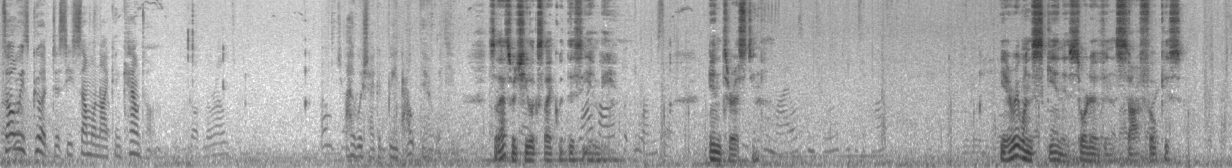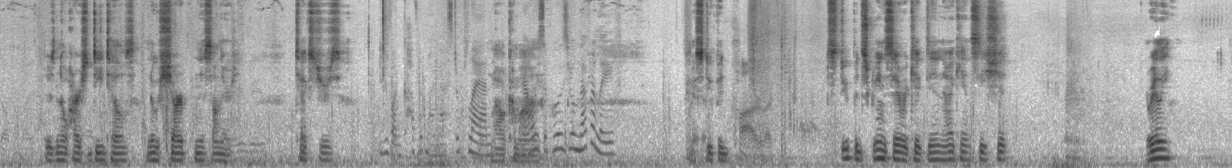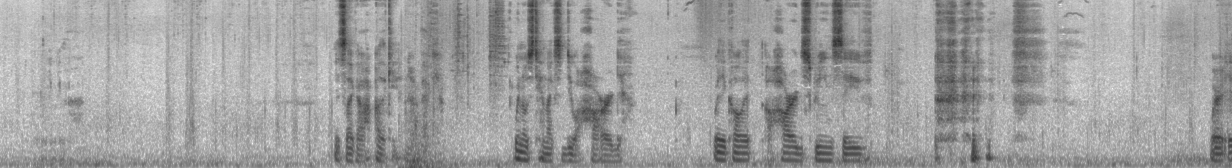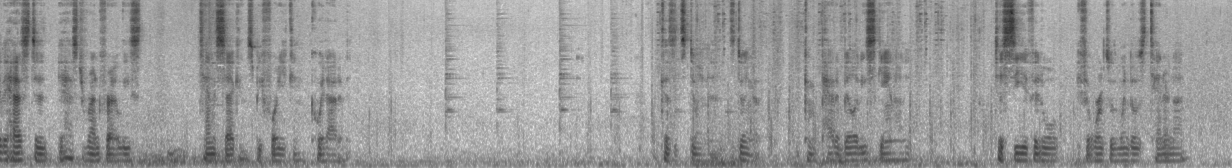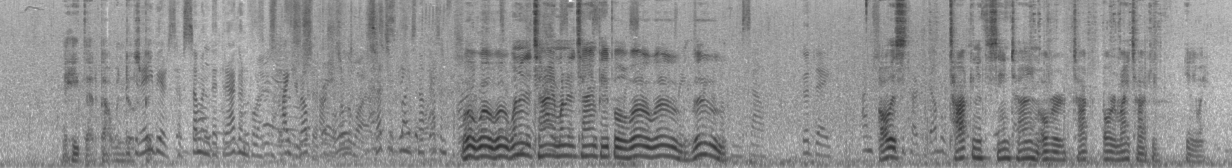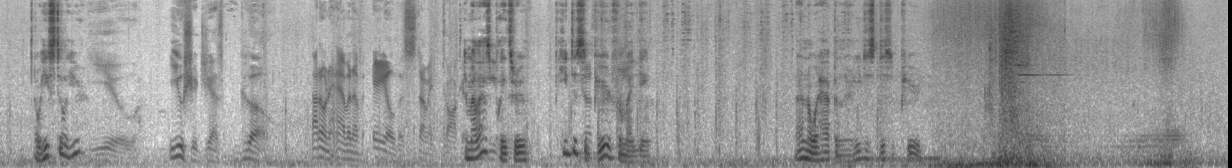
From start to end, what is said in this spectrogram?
It's always good to see someone I can count on. Gotten around to. Oh, John, I wish I could be out there with you. So that's what she looks like with this ENB. Mara put you on this edge? Interesting. Two miles can truly keep us apart? Yeah, everyone's skin is sort of in soft focus. There's no harsh details, no sharpness on their textures. You've uncovered my master plan. Oh, come Now I suppose you'll never leave. My stupid, stupid screensaver kicked in. I can't see shit. Really? It's like a. Oh, okay, now back. Windows 10 likes to do a hard. What do they call it? A hard screen save. Where it has to it has to run for at least 10 seconds before you can quit out of it. Because it's doing a, it's doing a compatibility scan on it to see if it will if it works with Windows 10 or not. I hate that about Windows. But Greybeards have summoned the Dragonborn to High Hrothgar. Such a thing has not happened for whoa, whoa, whoa! One at a time, one at a time, people. Whoa, whoa, whoa! in the south. Good day. I'm All this could charge double for Talking at the same time over talk over my talking. Anyway, oh, he's still here. You. You should just go. I don't have enough ale to stomach talking. In my last you. playthrough, he disappeared from my game. I don't know what happened there. He just disappeared.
